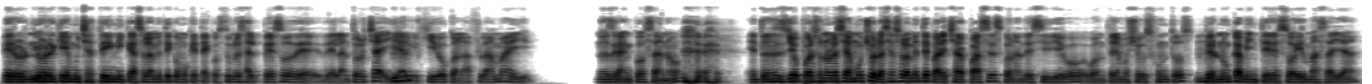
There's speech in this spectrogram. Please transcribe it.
pero no requiere mucha técnica, solamente como que te acostumbres al peso de, de la antorcha y al giro con la flama y no es gran cosa, ¿no? Entonces yo por eso no lo hacía mucho, lo hacía solamente para echar pases con Andrés y Diego cuando teníamos shows juntos, pero nunca me interesó ir más allá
